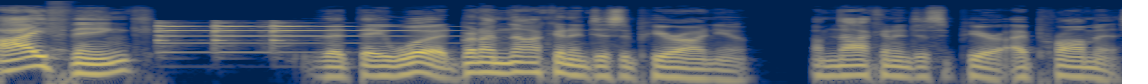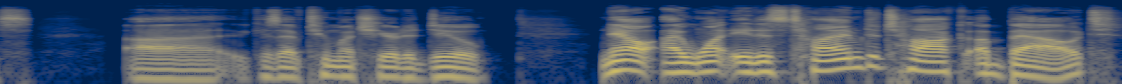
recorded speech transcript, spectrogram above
I think that they would, but I'm not going to disappear on you. I'm not going to disappear. I promise, uh, because I have too much here to do. Now, I want it is time to talk about.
